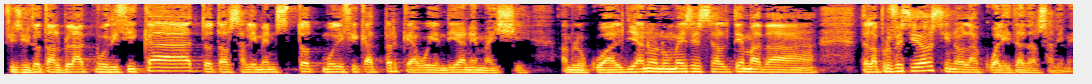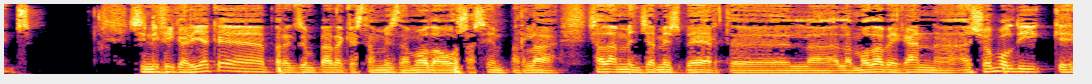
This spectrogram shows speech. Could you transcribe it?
fins i tot el blat modificat, tots els aliments, tot modificat perquè avui en dia anem així. Amb la qual ja no només és el tema de, de la professió, sinó la qualitat dels aliments. Significaria que, per exemple, ara que està més de moda o se sent parlar, s'ha de menjar més verd, eh, la, la moda vegana, això vol dir que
